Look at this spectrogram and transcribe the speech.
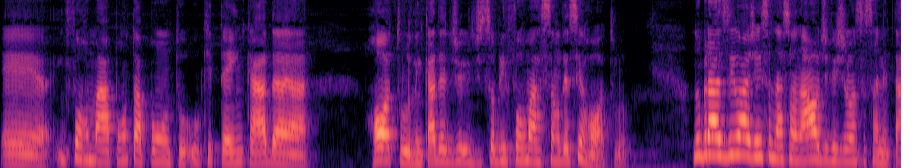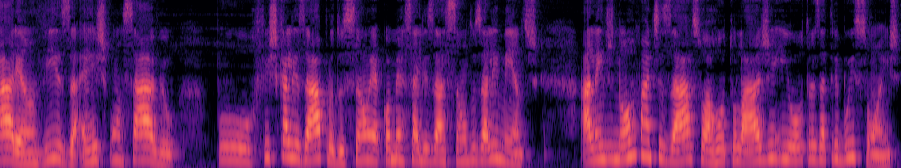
é, informar ponto a ponto o que tem em cada rótulo, em cada de, de, sobre informação desse rótulo. No Brasil, a Agência Nacional de Vigilância Sanitária, a Anvisa, é responsável por fiscalizar a produção e a comercialização dos alimentos, além de normatizar sua rotulagem e outras atribuições.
